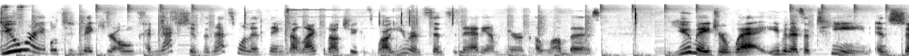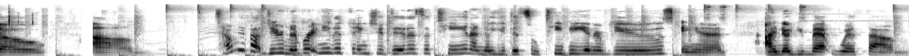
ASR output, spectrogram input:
you were able to make your own connections, and that's one of the things I liked about you. Because while you were in Cincinnati, I'm here in Columbus. You made your way even as a teen, and so. Um, tell me about. Do you remember any of the things you did as a teen? I know you did some TV interviews and I know you met with um,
